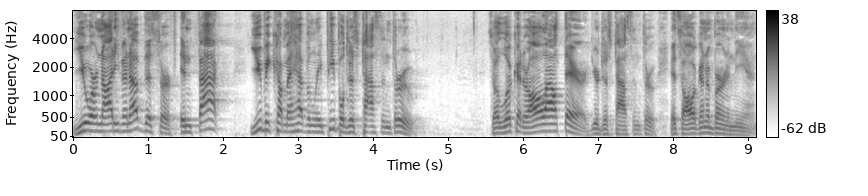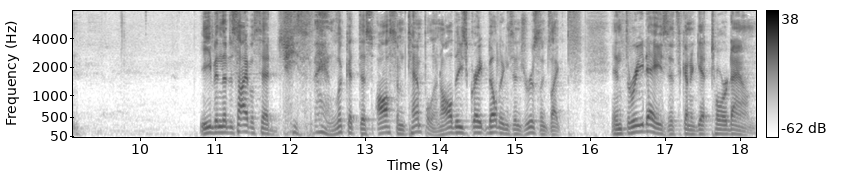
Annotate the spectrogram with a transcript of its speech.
You are not even of this earth. In fact, you become a heavenly people just passing through. So look at it all out there. You're just passing through. It's all going to burn in the end. Even the disciples said, Jesus, man, look at this awesome temple and all these great buildings in Jerusalem. It's like, in three days, it's going to get tore down.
